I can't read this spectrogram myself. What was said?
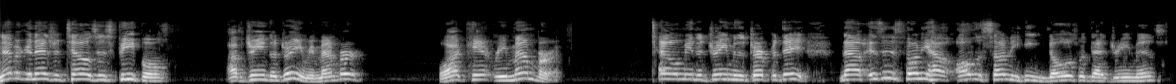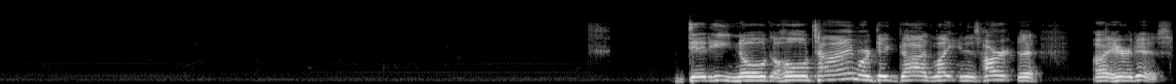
Nebuchadnezzar tells his people, I've dreamed a dream, remember? Well, I can't remember it. Tell me the dream and interpretation. Now, isn't it funny how all of a sudden he knows what that dream is? Did he know the whole time, or did God lighten his heart that, oh, here it is?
